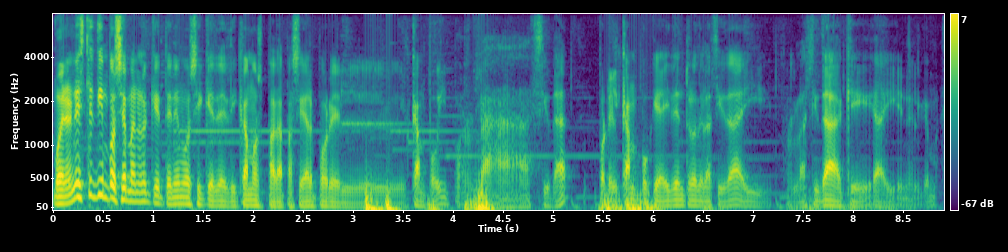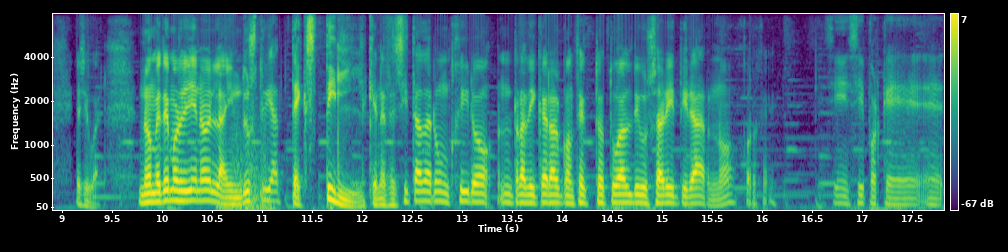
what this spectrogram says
Bueno, en este tiempo semanal que tenemos y que dedicamos para pasear por el campo y por la ciudad, por el campo que hay dentro de la ciudad y por la ciudad que hay en el campo, es igual. Nos metemos de lleno en la industria textil, que necesita dar un giro radical al concepto actual de usar y tirar, ¿no, Jorge? Sí, sí, porque eh,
